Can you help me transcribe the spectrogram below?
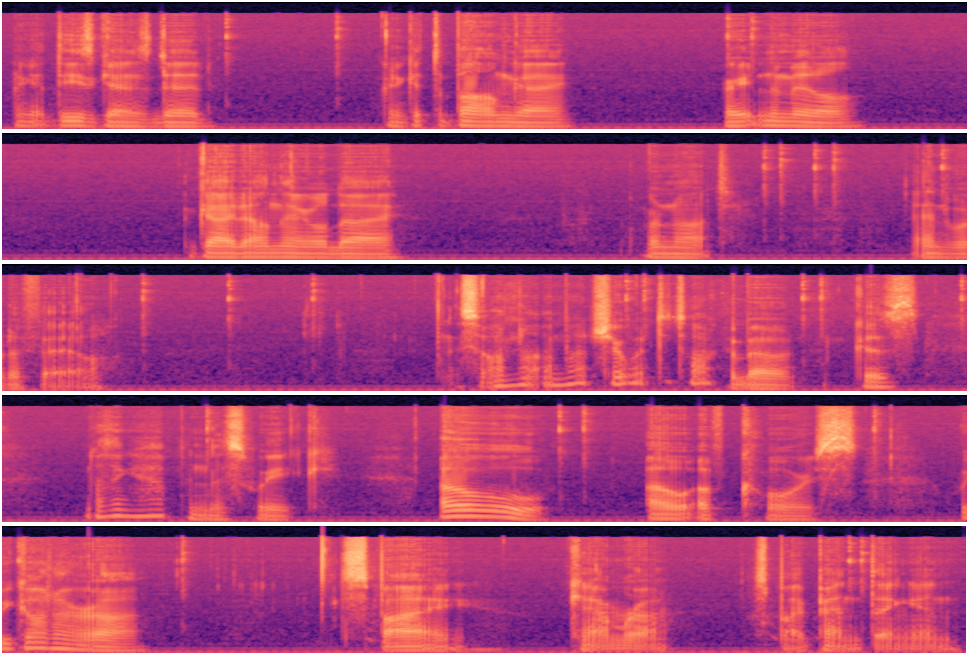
I'm gonna get these guys dead. I'm gonna get the bomb guy right in the middle. The guy down there will die. Or not. And what a fail. So I'm not I'm not sure what to talk about because nothing happened this week. Oh, oh, of course, we got our uh, spy camera, spy pen thing in,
